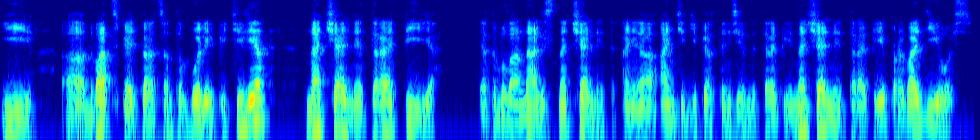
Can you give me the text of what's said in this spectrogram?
и 25% более 5 лет. Начальная терапия, это был анализ начальной а, антигипертензивной терапии, начальная терапия проводилась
